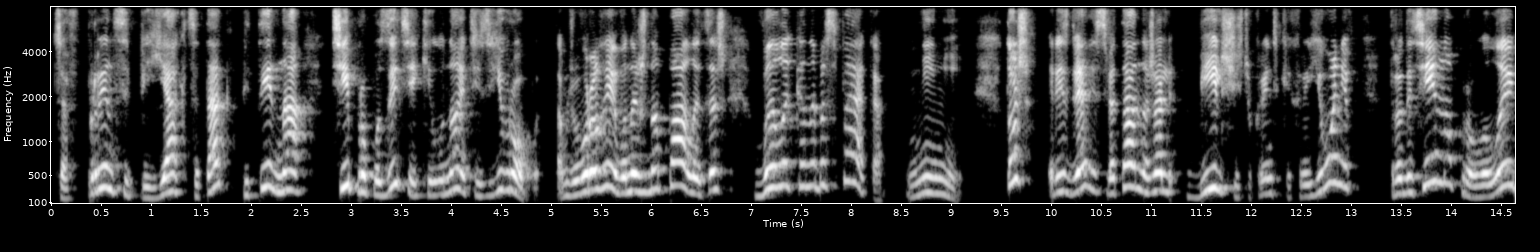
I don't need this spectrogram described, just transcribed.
це в принципі, як це так піти на ті пропозиції, які лунають із Європи. Там же вороги, вони ж напали, це ж велика небезпека. Ні, ні. Тож різдвяні свята, на жаль, більшість українських регіонів традиційно провели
